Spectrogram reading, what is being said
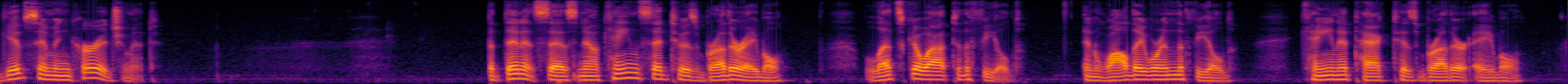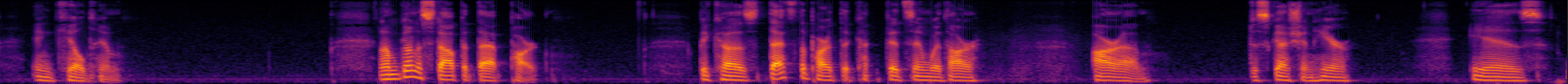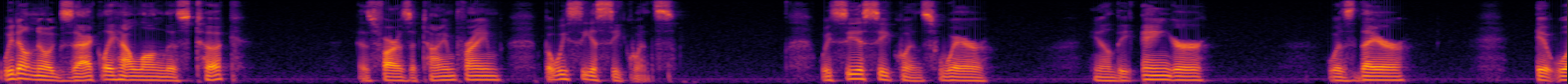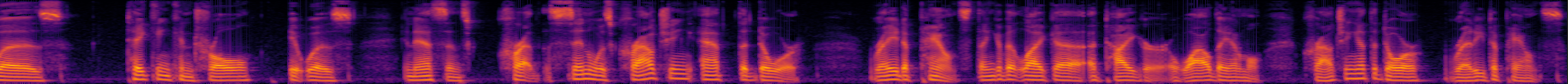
gives him encouragement. But then it says, Now Cain said to his brother Abel, Let's go out to the field. And while they were in the field, Cain attacked his brother Abel and killed him. And I'm going to stop at that part because that's the part that fits in with our our um, discussion here. Is we don't know exactly how long this took as far as a time frame, but we see a sequence. We see a sequence where you know the anger was there. It was taking control. It was, in essence, sin was crouching at the door, ready to pounce. Think of it like a, a tiger, a wild animal, crouching at the door, ready to pounce.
